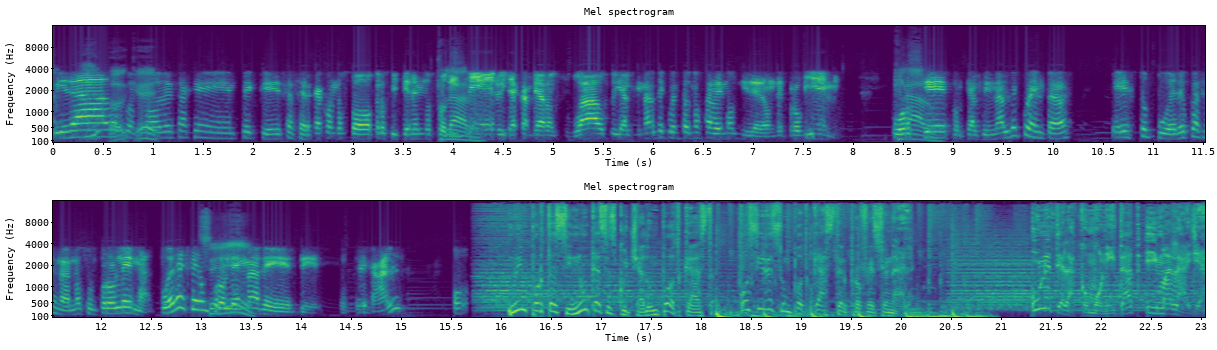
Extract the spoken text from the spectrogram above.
cuidado con toda esa gente que se acerca con nosotros y tienen nuestro Claro. dinero y ya cambiaron su auto y al final de cuentas no sabemos ni de dónde proviene. ¿Por Claro. qué? Porque al final de cuentas esto puede ocasionarnos un problema. Puede ser un Sí. problema de, de pues, legal No importa si nunca has escuchado un podcast o si eres un podcaster profesional. Únete a la comunidad Himalaya.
